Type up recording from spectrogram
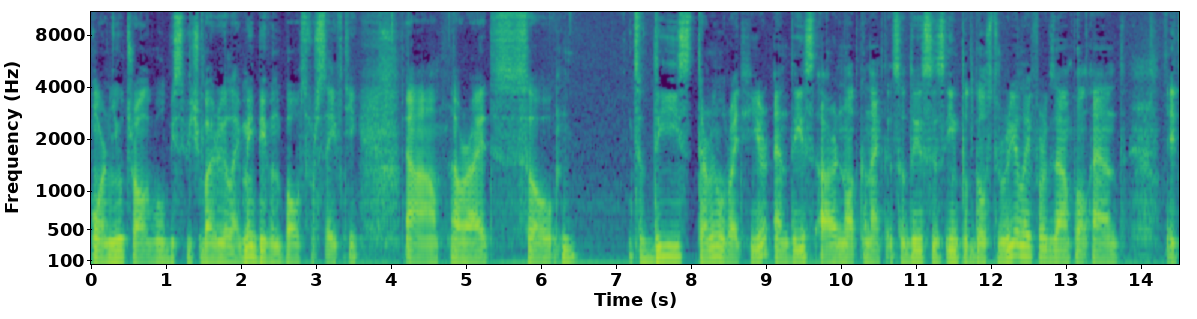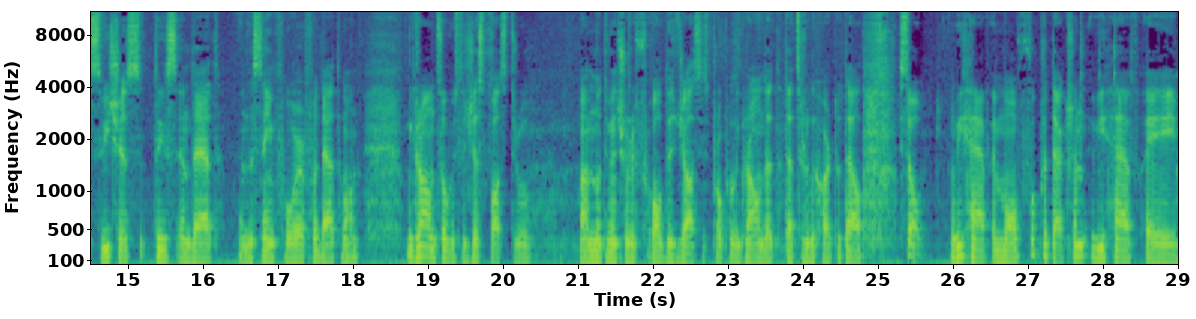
or neutral will be switched by relay maybe even both for safety. Uh, all right so so these terminal right here and these are not connected. So this is input goes to relay for example and it switches this and that and the same for for that one. The grounds obviously just pass through. I'm not even sure if all this just is properly grounded. That's really hard to tell. So we have a MOV for protection. We have a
